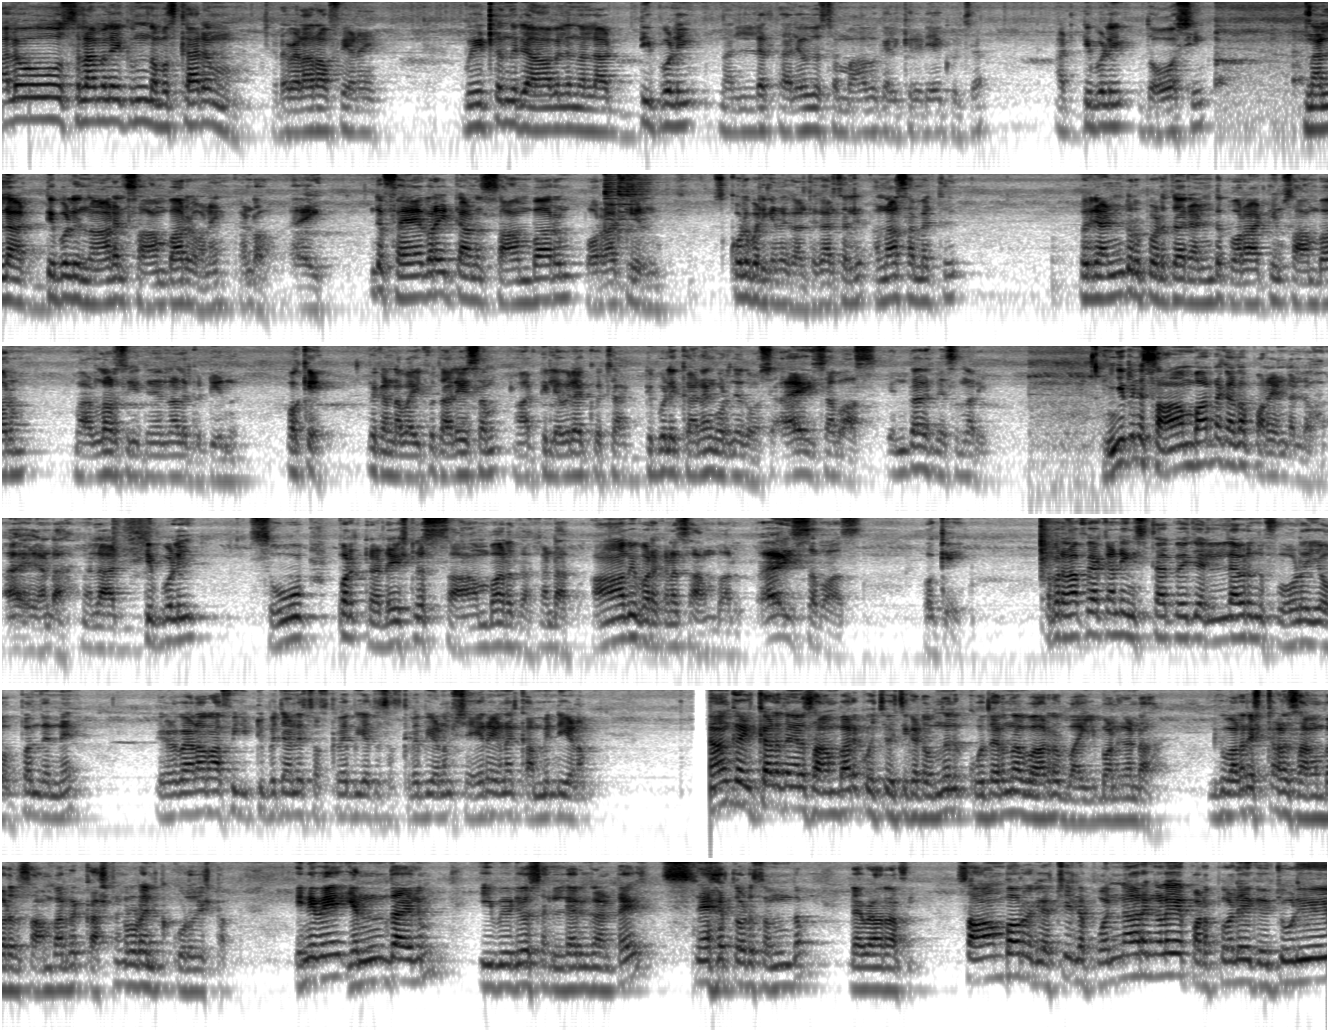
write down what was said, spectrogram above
Hello അസ്സാം വലൈക്കും നമസ്കാരം. ഇടവേള റാഫിയാണ്. വീട്ടിൽ നിന്ന് രാവിലെ നല്ല അടിപൊളി നല്ല തലേ ദിവസം മാവ് കലക്കി റെഡിയാക്കി വെച്ച അടിപൊളി ദോശയും നല്ല അടിപൊളി നാടൻ സാമ്പാറുമാണ് കണ്ടോ? ഏയ് എന്റെ ഫേവറേറ്റ് ആണ് സാമ്പാറും പൊറാട്ടയായിരുന്നു സ്കൂളിൽ പഠിക്കുന്ന കാലത്ത്. കാരണം അന്ന് സമയത്ത് ഒരു രണ്ട് ഉറുപ്പ് എടുത്താൽ രണ്ട് പൊറാട്ടയും സാമ്പാറും വെള്ളം സീറ്റിനാണ് കിട്ടിയിരുന്നു ഓക്കെ ഇത് കണ്ട വൈഫ് തലേദിവസം നാട്ടിൽ ലെവലാക്കി വെച്ച അടിപൊളി കനം കുറഞ്ഞ ദോശ. ഏയ് സബാസ് എന്താ രസം എന്നറിയും ഇനി പിന്നെ സാമ്പാറിന്റെ കഥ പറയണ്ടല്ലോ. കണ്ട? നല്ല അടിപൊളി സൂപ്പർ ട്രഡീഷണൽ സാമ്പാർ ഇതാ. കണ്ട? ആവി പറക്കണ സാമ്പാർ. ഐ സബാസ്. ഓക്കെ. അപ്പോൾ റാഫി അക്കാന്റെ ഇൻസ്റ്റാ പേജ് എല്ലാവരും ഒന്ന് ഫോളോ ചെയ്യുക. ഒപ്പം തന്നെ ഇടവേള റാഫി യൂട്യൂബ് ചാനൽ സബ്സ്ക്രൈബ് ചെയ്യാത്ത സബ്സ്ക്രൈബ് ചെയ്യണം ഷെയർ ചെയ്യണം കമന്റ് ചെയ്യണം. ഞാൻ കഴിക്കാതെ തന്നെ സാമ്പാറൊക്കെ വെച്ച് വെച്ച് കേട്ടോ. ഒന്നിൽ കുതിർന്ന വേറൊരു വൈബാണ് കണ്ട? എനിക്ക് വളരെ ഇഷ്ടമാണ് സാമ്പാർ. സാമ്പാറിന്റെ കഷ്ണങ്ങളോട് എനിക്ക് കൂടുതൽ ഇഷ്ടം. എനിവേ എന്തായാലും ഈ വീഡിയോസ് എല്ലാവരും കാണട്ടെ. സ്നേഹത്തോടെ സ്വന്തം ഡെവള റാഫി. സാമ്പാർ ഒരു രക്ഷയില്ല പൊന്നാരങ്ങളെ പടപ്പുകളെ കഴിച്ചോളിയേ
